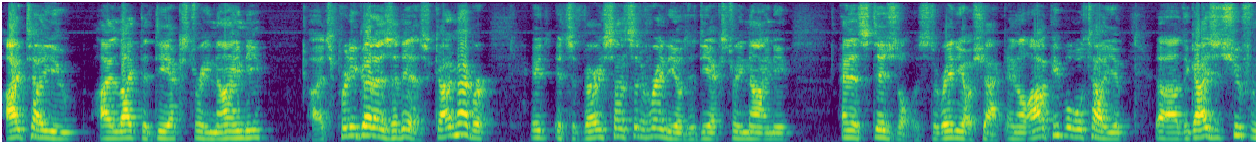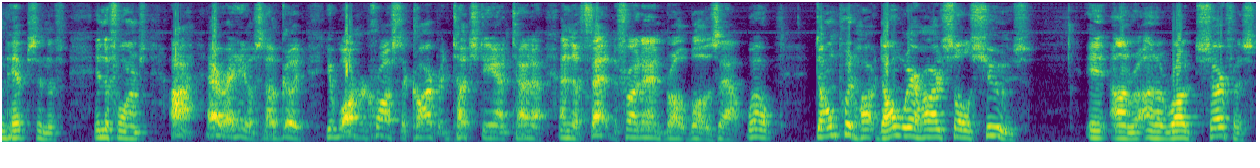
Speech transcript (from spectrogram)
I tell you, I like the DX390 uh, it's pretty good as it is. Got to remember, it, it's a very sensitive radio, the DX390, and it's digital. It's the Radio Shack, and a lot of people will tell you, uh, the guys that shoot from the hips in the in the forums, ah, that radio's no good. You walk across the carpet, touch the antenna, and the fat in the front end blow, blows out. Well, don't put hard, don't wear hard sole shoes in, on on a rugged surface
